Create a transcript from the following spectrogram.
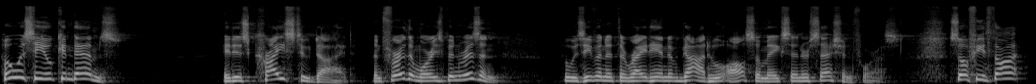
Who is he who condemns? It is Christ who died, and furthermore, he's been risen, who is even at the right hand of God, who also makes intercession for us. So if you thought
